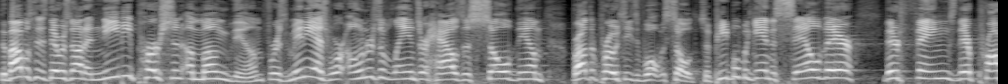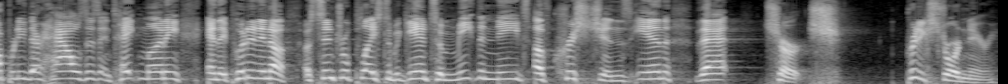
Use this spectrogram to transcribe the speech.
The Bible says there was not a needy person among them, for as many as were owners of lands or houses sold them, brought the proceeds of what was sold. So people began to sell their their things, their property, their houses, and take money, and they put it in a, a central place to begin to meet the needs of Christians in that church. Pretty extraordinary.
